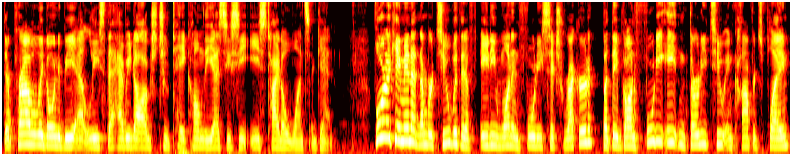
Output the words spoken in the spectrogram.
They're probably going to be at least the heavy dogs to take home the SEC East title once again. Florida came in at number two with an 81 and 46 record, but they've gone 48 and 32 in conference play.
